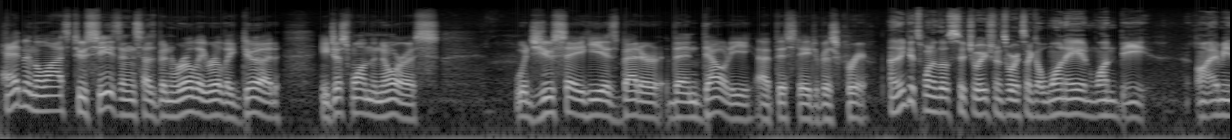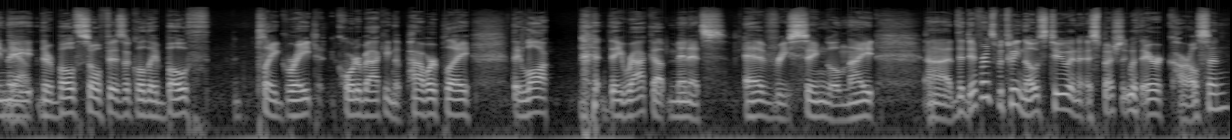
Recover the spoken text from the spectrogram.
Hedman the last two seasons has been really, really good. He just won the Norris. Would you say he is better than Doughty at this stage of his career? I think it's one of those situations where it's like a 1A and 1B. I mean, they, Yeah. they're both so physical. They both play great quarterbacking the power play. They lock, they rack up minutes every single night. Uh, the difference between those two, and especially with Erik Karlsson,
